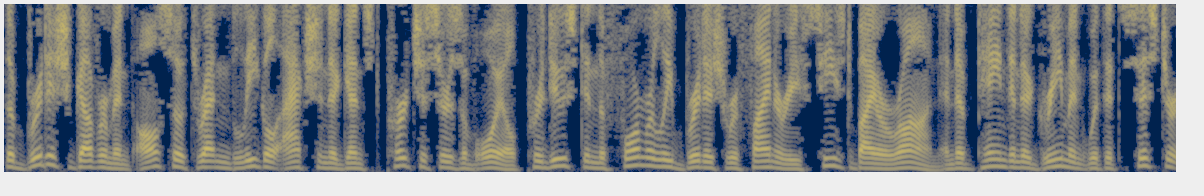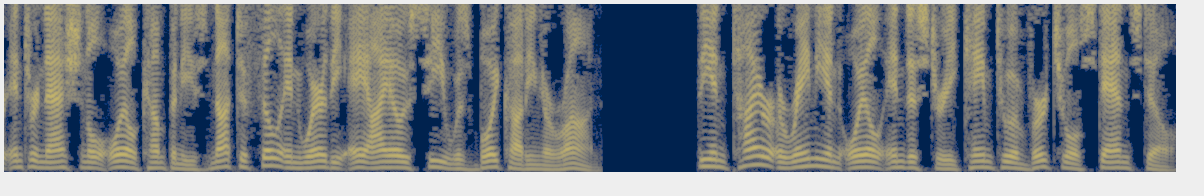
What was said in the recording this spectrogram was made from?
The British government also threatened legal action against purchasers of oil produced in the formerly British refineries seized by Iran and obtained an agreement with its sister international oil companies not to fill in where the AIOC was boycotting Iran. The entire Iranian oil industry came to a virtual standstill,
